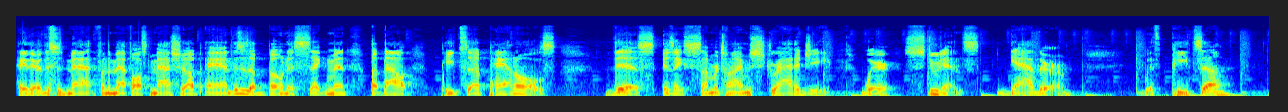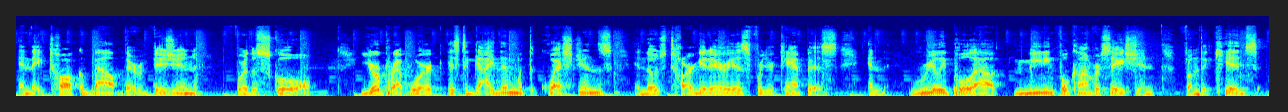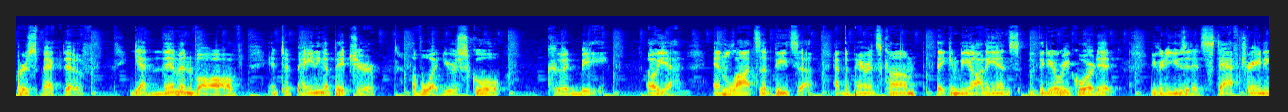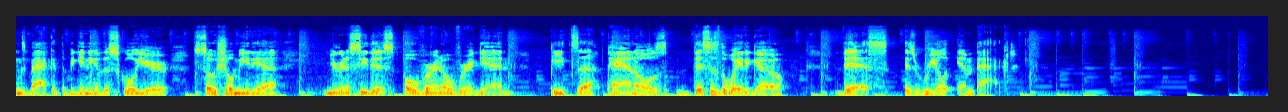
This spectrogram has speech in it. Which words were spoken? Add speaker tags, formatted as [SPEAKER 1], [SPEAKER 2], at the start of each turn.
[SPEAKER 1] Hey there, this is Matt from the Matt Mashup, and this is a bonus segment about pizza panels. This is a summertime strategy where students gather with pizza and they talk about their vision for the school. Your prep work is to guide them with the questions in those target areas for your campus and really pull out meaningful conversation from the kids' perspective. Get them involved into painting a picture of what your school could be. Oh, yeah. And lots of pizza. Have the parents come. They can be audience, video record it. You're going to use it at staff trainings back at the beginning of the school year, social media. You're going to see this over and over again. Pizza, panels. This is the way to go. This is real impact.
